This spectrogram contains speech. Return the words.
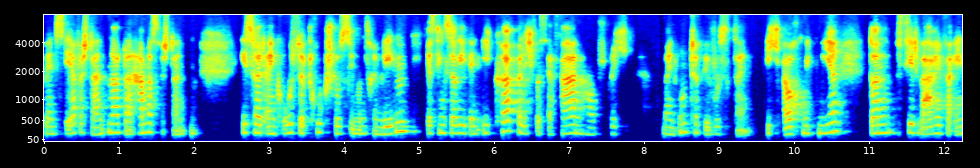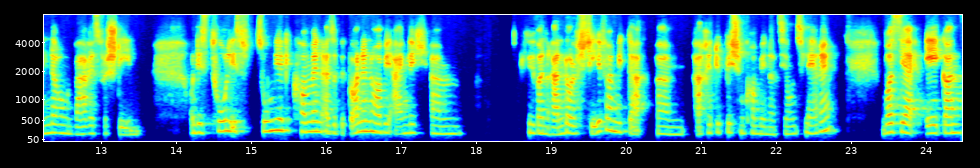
wenn es der verstanden hat, dann haben wir es verstanden, ist halt ein großer Trugschluss in unserem Leben. Deswegen sage ich, wenn ich körperlich was erfahren habe, sprich mein Unterbewusstsein, ich auch mit mir, dann passiert wahre Veränderung und wahres Verstehen. Und das Tool ist zu mir gekommen, also begonnen habe ich eigentlich ähm, über den Randolph Schäfer mit der ähm, archetypischen Kombinationslehre, was ja eh ganz,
